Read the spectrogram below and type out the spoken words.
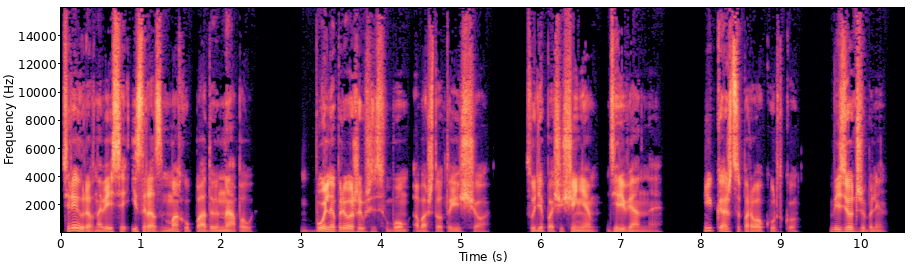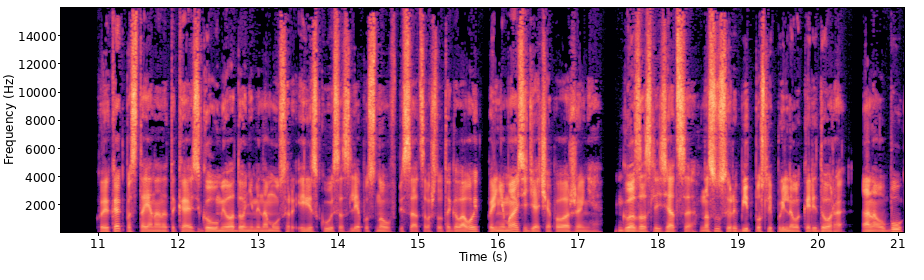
теряю равновесие и с размаху падаю на пол, больно приложившись лбом обо что-то еще. Судя по ощущениям, деревянное. И, кажется, порвал куртку. Везет же, блин. Кое-как, постоянно натыкаясь голыми ладонями на мусор и рискуя со слепу снова вписаться во что-то головой, принимаю сидячее положение. Глаза слезятся, в носу сырбит после пыльного коридора, а на лбу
